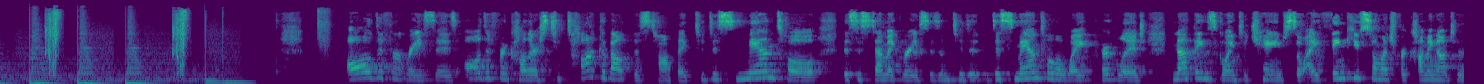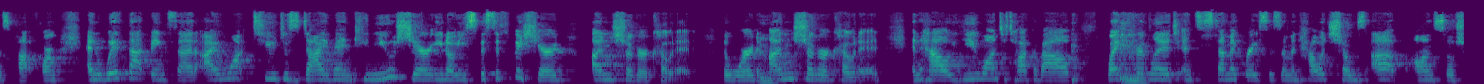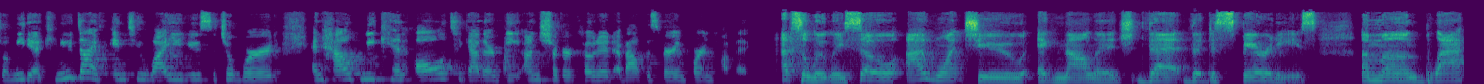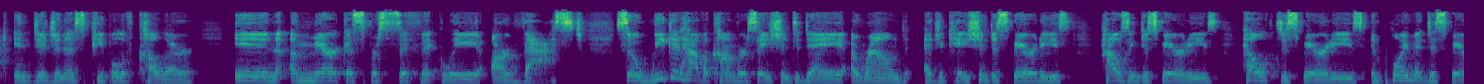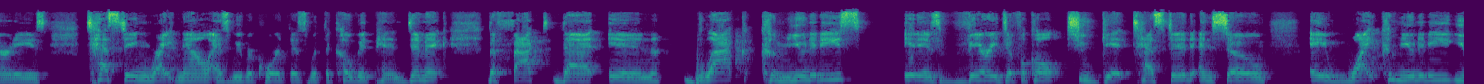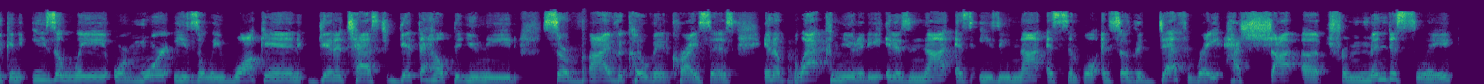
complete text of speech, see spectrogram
All different races, all different colors to talk about this topic, to dismantle the systemic racism, to d- dismantle the white privilege, nothing's going to change. So I thank you so much for coming onto this platform. And with that being said, I want to just dive in. Can you share, you know, you specifically shared unsugar coated the word mm. unsugar coated and how you want to talk about white privilege and systemic racism and how it shows up on social media. Can you dive into why you use such a word and how we can all together be unsugar coated about this very important topic? Absolutely. So I want to acknowledge that the disparities among Black, Indigenous, people of color in America specifically are vast. So we could have a conversation today around education disparities, housing disparities, health disparities, employment disparities, testing right now as we record this with the COVID pandemic, the fact that in Black communities, it is very difficult to get tested. And so a white community, you can easily or more easily walk in, get a test, get the help that you need, survive the COVID crisis. In a black community, it is not as easy, not as simple. And so the death rate has shot up tremendously.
